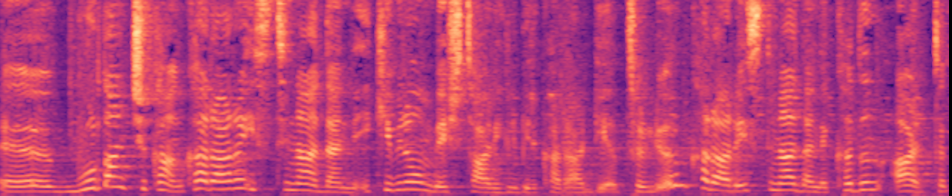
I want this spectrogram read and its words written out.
E, buradan çıkan karara istinaden de 2015 tarihli bir karar diye hatırlıyorum. Karara istinaden de kadın artık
